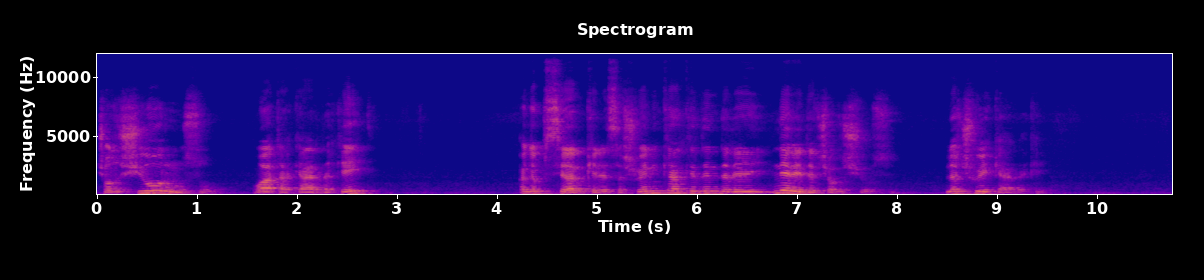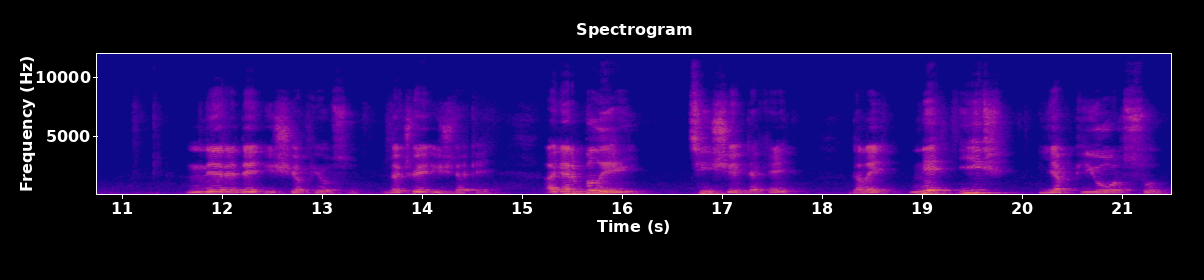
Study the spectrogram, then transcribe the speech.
çalışıyor musun واتە agapsiar che le sa schweni che anche dende lei nerede çalışıyorsun? La çüye kerneke. Nerede iş yapıyorsun? La çüye işdeki. Eğer biley çi işdeki daley ne iş yapıyorsun?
